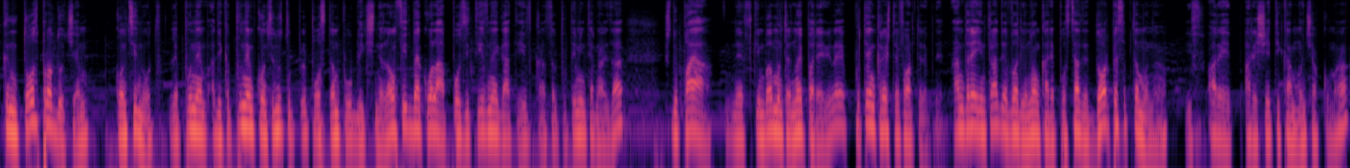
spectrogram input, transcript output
Când toți producem, conținut, le punem, adică punem conținutul, îl postăm public și ne luăm feedback-ul ăla pozitiv, negativ, ca să-l putem internaliza și după aia ne schimbăm între noi părerile, putem crește foarte repede. Andrei, într-adevăr, e un om care postează doar pe săptămână, are, are și etica muncii acum,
